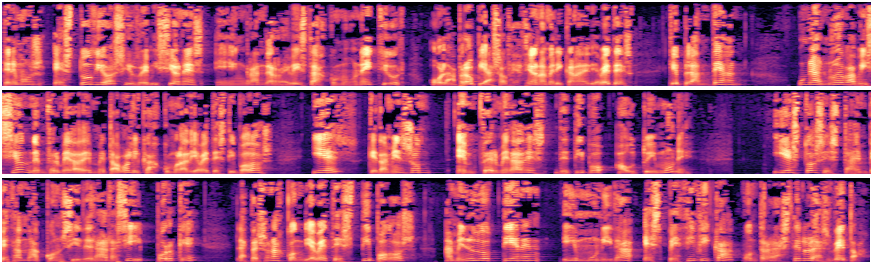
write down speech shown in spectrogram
tenemos estudios y revisiones en grandes revistas como Nature o la propia Asociación Americana de Diabetes que plantean una nueva visión de enfermedades metabólicas como la diabetes tipo 2, y es que también son enfermedades de tipo autoinmune. Y esto se está empezando a considerar así porque las personas con diabetes tipo 2 a menudo tienen inmunidad específica contra las células beta,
